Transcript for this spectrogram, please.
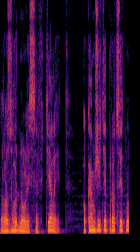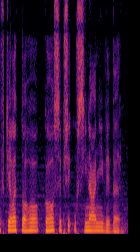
Rozhodnuli se vtělit, okamžitě procitnu v těle toho, koho si při usínání vyberu.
